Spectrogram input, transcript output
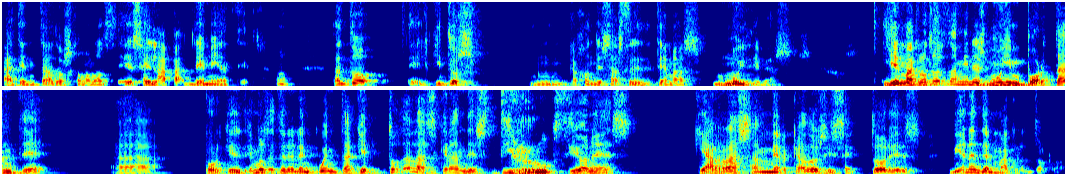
atentados como el 11S, la pandemia, etc. Tanto, el quinto es un cajón desastre de temas muy diversos. Y el macroentorno también es muy importante uh, porque hemos de tener en cuenta que todas las grandes disrupciones que arrasan mercados y sectores vienen del macroentorno.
